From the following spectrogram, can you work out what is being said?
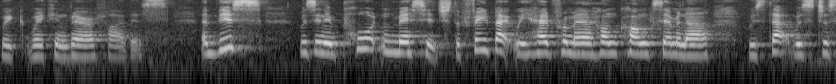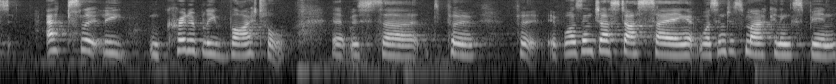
We, we can verify this. And this was an important message. The feedback we had from our Hong Kong seminar was that was just absolutely incredibly vital. It was uh, for, for, it wasn't just us saying, it wasn't just marketing spin,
